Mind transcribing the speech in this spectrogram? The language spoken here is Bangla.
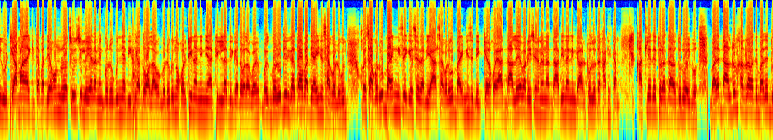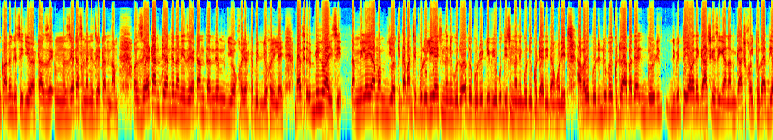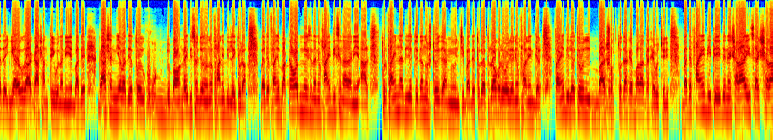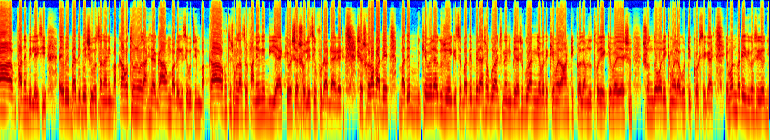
থেকে উঠি আমার আর কিতাবা দিয়ে এখন রচি উচি লইয়া জানি গরু গুনিয়া দীর্ঘা দেওয়া লাগবে গরু গুণ কলটি নানি নিয়া টিল্লা দীর্ঘা দেওয়া লাগবে গরু দীর্ঘা দেওয়া বাদে আইসে ছাগল গুণ। হয়, ছাগল গুণ বাইর নিচে গেছে জানি আর ছাগল গুণ বাইর নিচে দেখে হয় আর ডালে বাড়ি সেখানে না দাদি নানি ডাল টুলোতে কাটিতাম কাটলে দে তোরা দাদুর হইব বাদে ডাল টুল কাটলা বাদে বাদে দোকানে গেছি জিও একটা জেট আছে নানি জেট আনতাম জেট আনতে আনতে নানি জেট আনতে আনতে জিও হয় একটা ভিডিও করিলাই বাদ বিলু আইছি তা মিলাই আমার জিও কিতাব আনছে গুড়ি লিয়ে আইছি নানি গুড়ি তো গুড়ি ডিবিও দিছি নানি গুড়ি কুটিয়া দিতাম হরি আবার গুড়ি ডুবাই কুটিয়া বাদে গুড়ি ডিবি তো বাদে গাছ গেছি গান গাছ হয় তুরা দিয়া দেয় গিয়া গাছ আনতে হইব নানি বাদে গাছ আনিয়া বাদে তো বাউন্ডারি দিছ যেন পানি দিলাই তোরা বাদে পানি বাঁকা হওয়া দিন হয়েছে নানি পানি দিছে না নানি আর তোর পানি না দিলে তো এটা নষ্ট হয়ে যায় আমি শুনছি বাদে তোরা তোরা করে ওই জানি পানি দিয়ে পানি দিলে তো বা শক্ত থাকে বালা থাকে বুঝছি বাদে পানি দিতে এই দিনে সারা ইসা সারা পানি দিলেছি এবার বাদি বেশি বছর নানি বাক্কা কত সময় লাগছে গাম বাড়ে গেছে বুঝছি বাক্কা কত সময় লাগছে পানি দিয়ে একেবারে শেষ হয়েছি পুরা ডাইরেক্ট শেষ করা বাদে বাদে ক্যামেরা গুজ হয়ে গেছে, বাদে বেড়াশো গু আনছি নানি বেড়াশো গু আনিয়ে বাদে ক্যামেরা ঠিক করলাম যত একেবারে সুন্দর করে ক্যামেরা ঠিক করছি গাছ এমন বাড়ি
